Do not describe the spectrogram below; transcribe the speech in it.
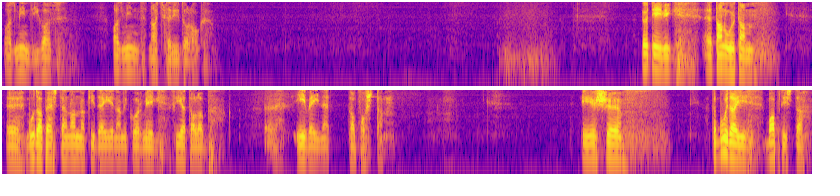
az mind igaz, az mind nagyszerű dolog. Öt évig eh, tanultam eh, Budapesten annak idején, amikor még fiatalabb eh, éveinet tapostam. És hát a budai baptista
